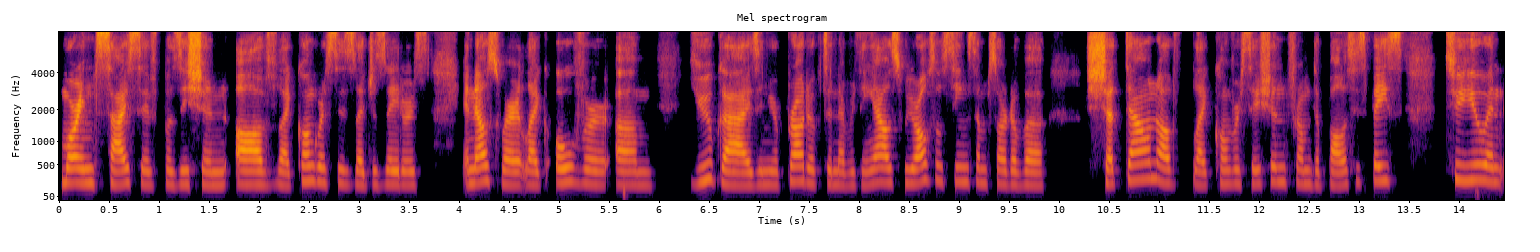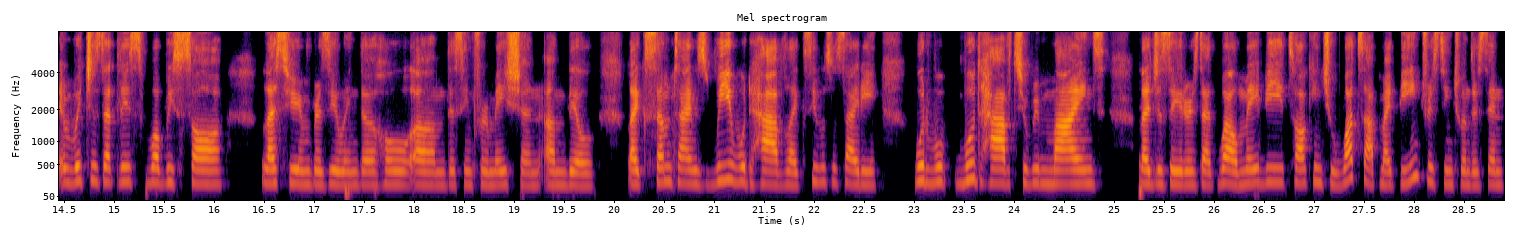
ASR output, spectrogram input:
more incisive position of like Congress's legislators and elsewhere, like over um, you guys and your product and everything else, we're also seeing some sort of a shutdown of like conversation from the policy space to you and, which is at least what we saw last year in brazil in the whole um, disinformation um, bill. Like sometimes we would have like civil society would would have to remind legislators that well maybe talking to whatsapp might be interesting to understand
